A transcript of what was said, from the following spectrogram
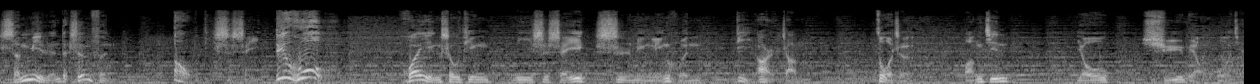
神秘人的身份到底是谁？灵狐，欢迎收听《你是谁？使命灵魂》第二章，作者王金，由徐淼播讲。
